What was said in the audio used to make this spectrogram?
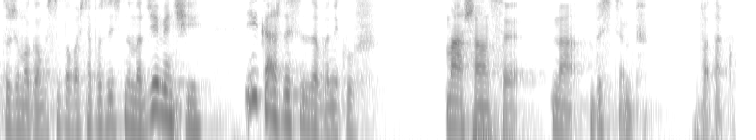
którzy mogą występować na pozycji numer 9 i, i każdy z tych zawodników ma szansę na występ w ataku.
